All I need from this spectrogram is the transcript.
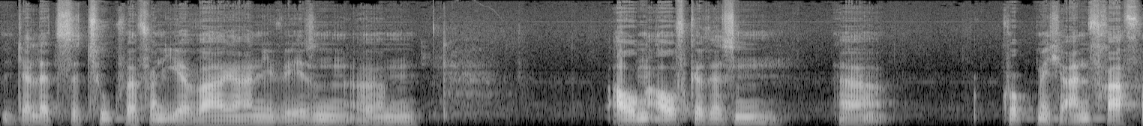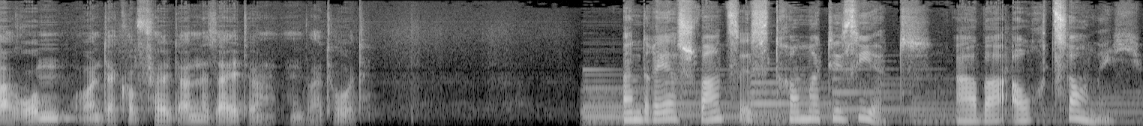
Der letzte Zug von ihr war ja gewesen, ähm, Augen aufgerissen, ja, guckt mich an, fragt warum und der Kopf fällt an die Seite und war tot. Andreas Schwarz ist traumatisiert, aber auch zornig.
